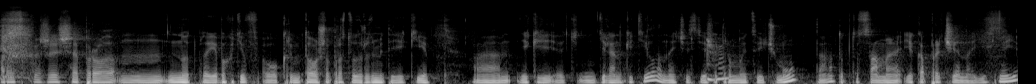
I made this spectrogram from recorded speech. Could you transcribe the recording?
Розкажи ще про ну тобто я би хотів, окрім того, щоб просто зрозуміти, які е, які ділянки тіла найчастіше угу. травмуються і чому, та? тобто саме яка причина їхня є.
